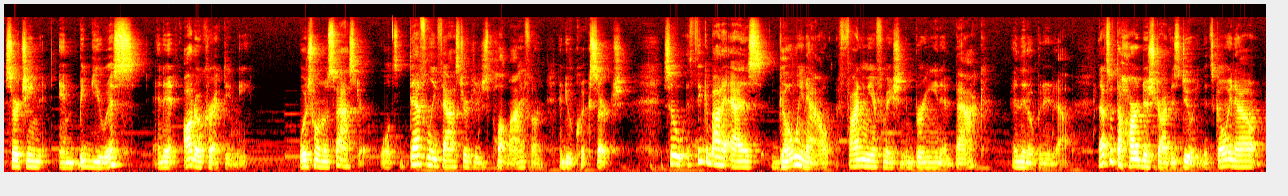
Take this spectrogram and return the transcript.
searching ambiguous, and it auto-correcting me. Which one was faster? Well, it's definitely faster to just pull up my iPhone and do a quick search. So think about it as going out, finding the information, and bringing it back, and then opening it up. That's what the hard disk drive is doing. It's going out,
